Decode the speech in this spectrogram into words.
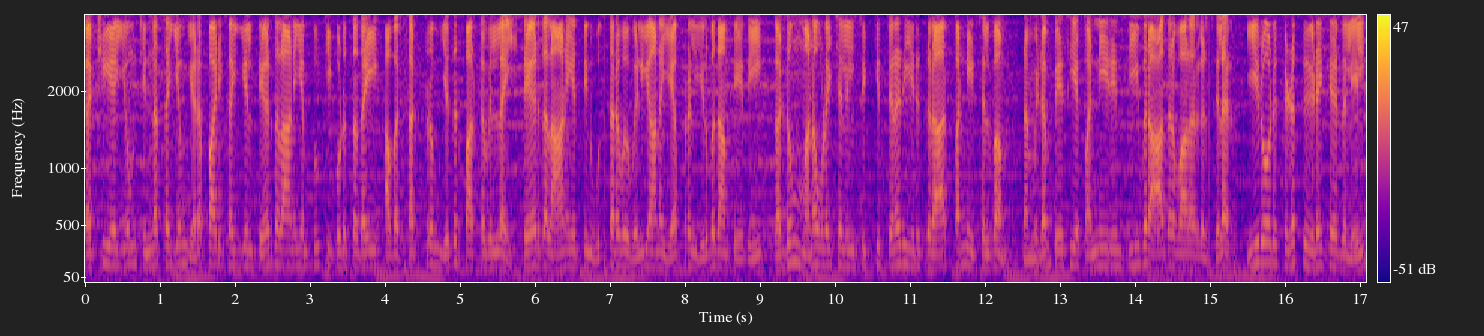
கட்சியையும் சின்னத்தையும் எடப்பாடி கையில் தேர்தல் ஆணையம் தூக்கி கொடுத்ததை அவர் சற்றும் எதிர்பார்க்கவில்லை. தேர்தல் ஆணையத்தின் உத்தரவு வெளியான ஏப்ரல் இருபதாம் தேதி கடும் மன உளைச்சலில் சிக்கி திணறியிருக்கிறார் பன்னீர்செல்வம். நம்மிடம் பேசிய பன்னீரின் தீவிர ஆதரவாளர்கள் சிலர் ஈரோடு கிழக்கு இடைத்தேர்தலில்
